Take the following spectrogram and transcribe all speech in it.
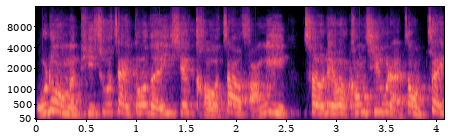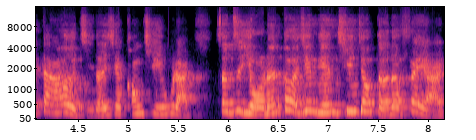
无论我们提出再多的一些口罩防疫策略或空气污染这种罪大恶极的一些空气污染，甚至有人都已经年轻就得了肺癌。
